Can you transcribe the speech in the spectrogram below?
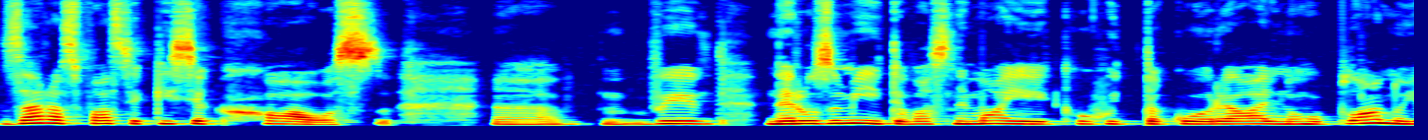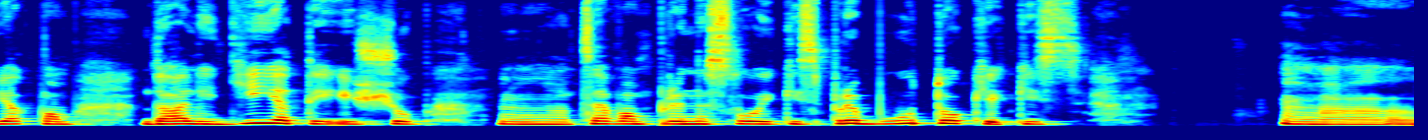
зараз у вас якийсь як хаос. Е, Ви не розумієте, у вас немає якогось такого реального плану, як вам далі діяти, і щоб це вам принесло якийсь прибуток, якийсь е,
